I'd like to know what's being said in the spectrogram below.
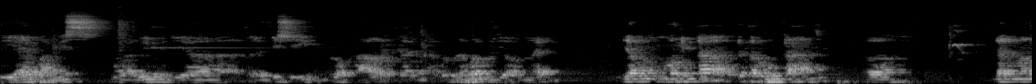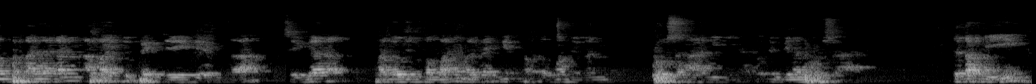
di Air Bamis melalui media televisi lokal dan beberapa media online yang meminta keterbukaan uh, dan mempertanyakan apa itu PT GMK sehingga pada ujung tombaknya mereka ingin pertemuan dengan perusahaan ini atau pimpinan perusahaan tetapi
